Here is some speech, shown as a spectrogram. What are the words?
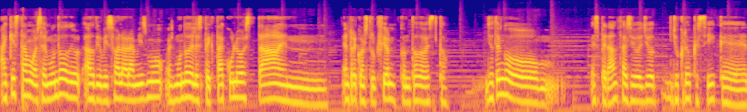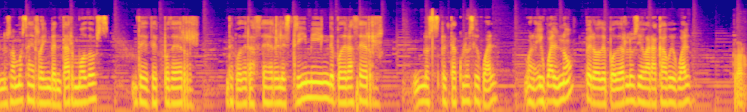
aquí estamos. El mundo audio- audiovisual ahora mismo, el mundo del espectáculo está en, en reconstrucción con todo esto. Yo tengo esperanzas, yo, yo, yo creo que sí, que nos vamos a reinventar modos de, de poder, de poder hacer el streaming, de poder hacer los espectáculos igual. Bueno, igual no, pero de poderlos llevar a cabo igual. Claro.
